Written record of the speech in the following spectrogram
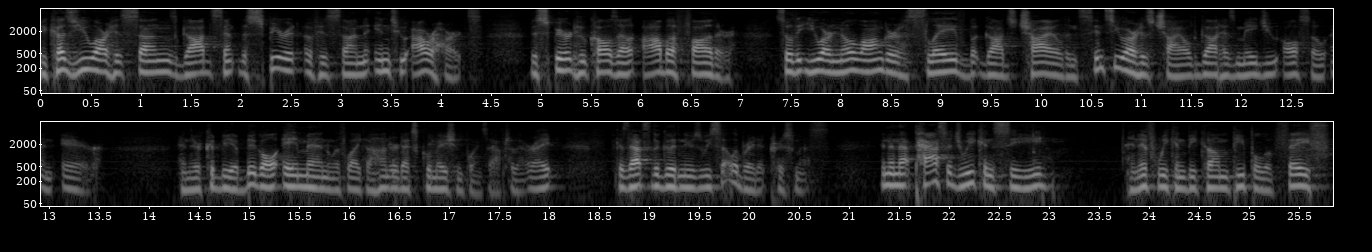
Because you are his sons, God sent the Spirit of his Son into our hearts, the Spirit who calls out, Abba, Father so that you are no longer a slave but God's child. And since you are his child, God has made you also an heir. And there could be a big old amen with like a hundred exclamation points after that, right? Because that's the good news we celebrate at Christmas. And in that passage, we can see, and if we can become people of faith,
